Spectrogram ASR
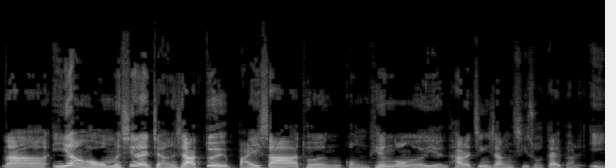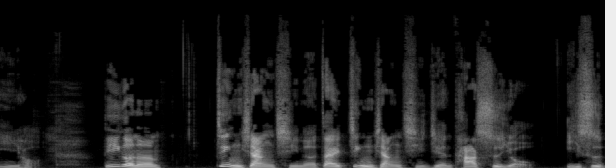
那一样哦，我们先来讲一下对白沙屯拱天宫而言，它的进香旗所代表的意义哈。第一个呢，进香旗呢，在进香期间，它是有仪式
